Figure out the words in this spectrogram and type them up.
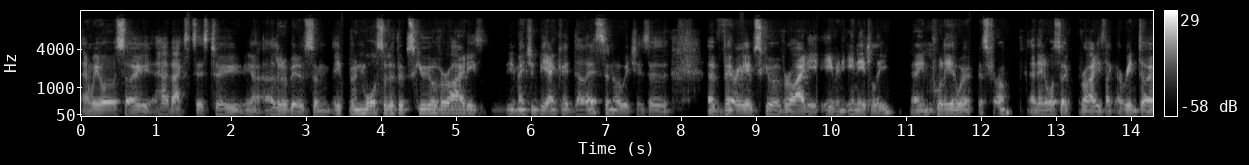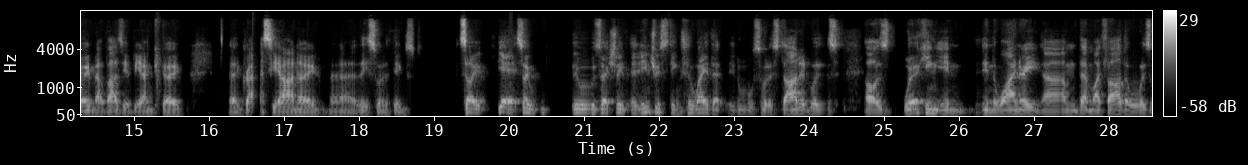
And we also have access to you know a little bit of some even more sort of obscure varieties. You mentioned Bianco d'Alessano, which is a a very obscure variety, even in Italy, uh, in hmm. Puglia, where it's from. And then also varieties like Arinto, Malvasia Bianco, uh, Graciano, uh, these sort of things. So, yeah, so it was actually interesting. The way that it all sort of started was I was working in in the winery um, that my father was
